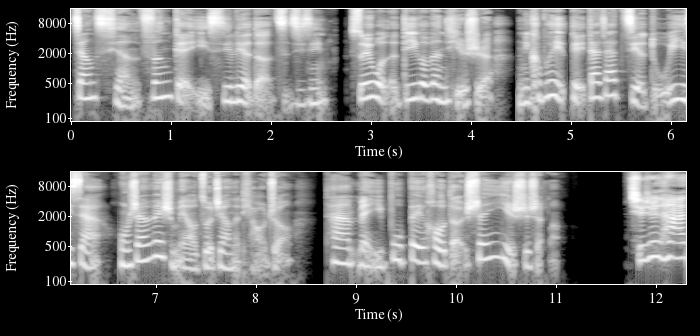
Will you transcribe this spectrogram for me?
将钱分给一系列的子基金。所以我的第一个问题是，你可不可以给大家解读一下红杉为什么要做这样的调整？它每一步背后的深意是什么？其实它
